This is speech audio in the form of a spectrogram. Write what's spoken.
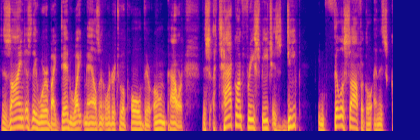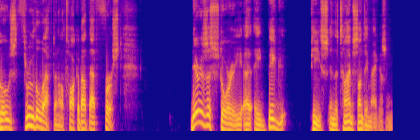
designed as they were by dead white males in order to uphold their own power. This attack on free speech is deep and philosophical, and it goes through the left, and I'll talk about that first. There is a story, a, a big piece in the Times Sunday magazine.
